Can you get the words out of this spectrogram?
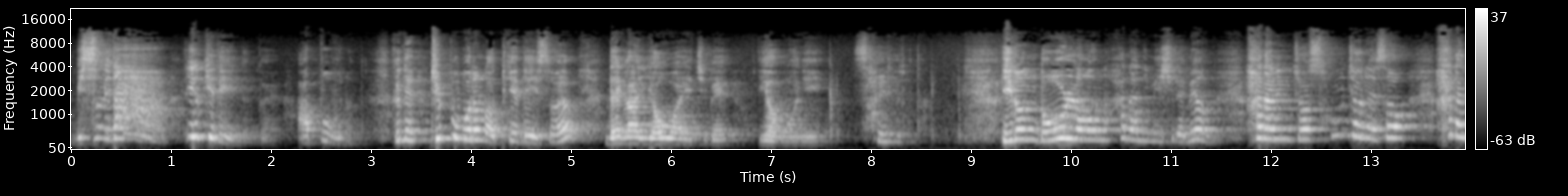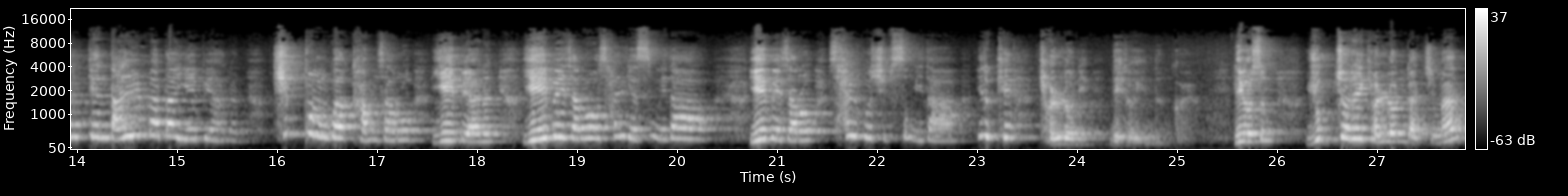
믿습니다. 이렇게 되어 있는 거예요. 앞부분은. 근데 뒷부분은 어떻게 되어 있어요? 내가 여호와의 집에 영원히 살리로다. 이런 놀라운 하나님이시라면 하나님 저 성전에서 하나님께 날마다 예배하는 기쁨과 감사로 예배하는 예배자로 살겠습니다. 예배자로 살고 싶습니다. 이렇게 결론이 내려 있는 거예요. 이것은 6절의 결론 같지만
